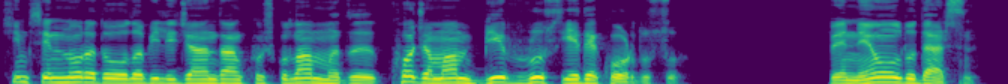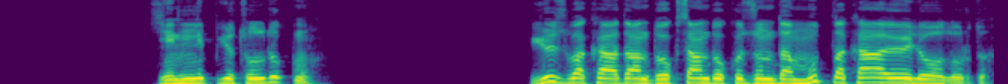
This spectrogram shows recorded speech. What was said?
Kimsenin orada olabileceğinden kuşkulanmadığı kocaman bir Rus yedek ordusu. Ve ne oldu dersin? Yenilip yutulduk mu? Yüz vakadan 99'unda mutlaka öyle olurdu.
